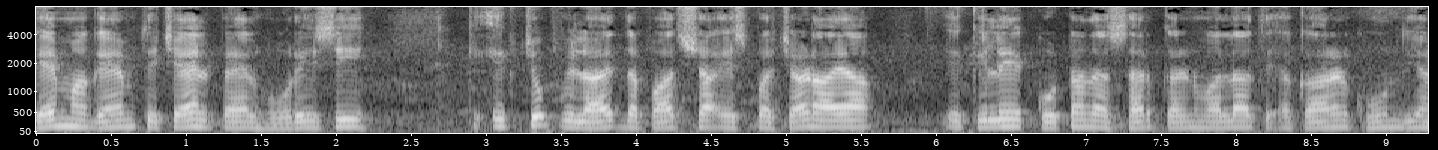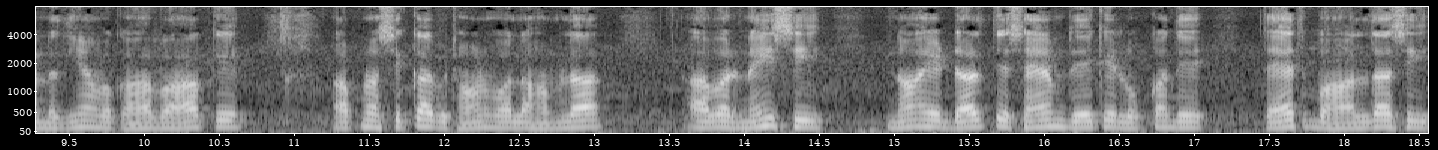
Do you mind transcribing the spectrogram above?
ਗਹਿਮਾ ਗਹਿਮ ਤੇ ਚਹਿਲ ਪਹਿਲ ਹੋ ਰਹੀ ਸੀ ਕਿ ਇੱਕ ਚੁੱਪ ਵਿਲਾਇਤ ਦਾ ਪਾਤਸ਼ਾਹ ਇਸ ਪਰ ਚੜ ਆਇਆ। ਇਹ ਕਿਲੇ ਕੋਟਾਂ ਦਾ ਸਰ ਕਰਨ ਵਾਲਾ ਤੇ ਅਕਾਰਨ ਖੂਨ ਦੀਆਂ ਨਦੀਆਂ ਵਗਾ ਵਹਾ ਕੇ ਆਪਣਾ ਸਿੱਕਾ ਬਿਠਾਉਣ ਵਾਲਾ ਹਮਲਾ ਆਵਰ ਨਹੀਂ ਸੀ। ਨਾ ਇਹ ਡਰ ਤੇ ਸਹਿਮ ਦੇ ਕੇ ਲੋਕਾਂ ਦੇ ਤਹਿਤ ਬਹਾਲਦਾ ਸੀ।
